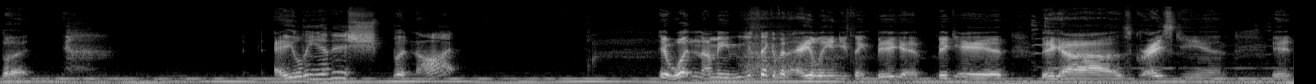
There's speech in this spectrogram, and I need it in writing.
but alienish, but not. It wasn't. I mean, you think of an alien, you think big, big head, big eyes, gray skin. It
